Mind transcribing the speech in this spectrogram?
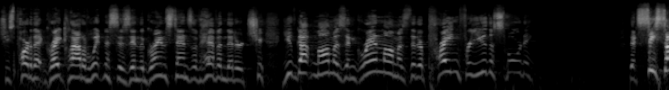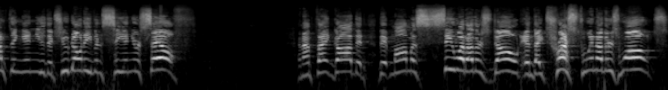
She's part of that great cloud of witnesses in the grandstands of heaven that are You've got mamas and grandmamas that are praying for you this morning. That see something in you that you don't even see in yourself. And I thank God that, that mamas see what others don't and they trust when others won't.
